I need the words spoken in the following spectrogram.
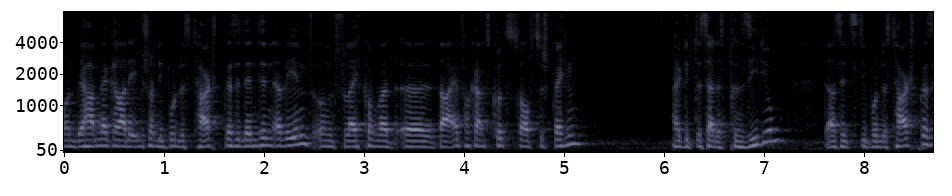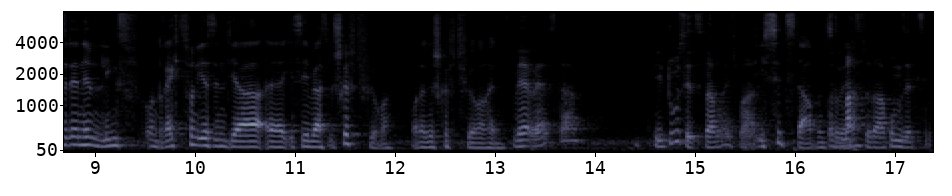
Und wir haben ja gerade eben schon die Bundestagspräsidentin erwähnt und vielleicht kommen wir äh, da einfach ganz kurz drauf zu sprechen. Da gibt es ja das Präsidium, da sitzt die Bundestagspräsidentin und links und rechts von ihr sind ja, äh, ich sehe wir als ein Schriftführer oder eine Schriftführerin. Wer, wer ist da? Die, du sitzt da manchmal. Ich sitze da ab und Was zu. machst du da? Rumsitzen?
